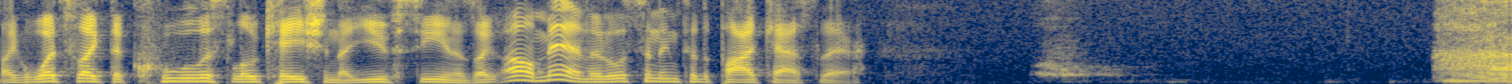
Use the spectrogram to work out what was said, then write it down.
Like what's like the coolest location that you've seen is like, "Oh man, they're listening to the podcast there." Uh,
